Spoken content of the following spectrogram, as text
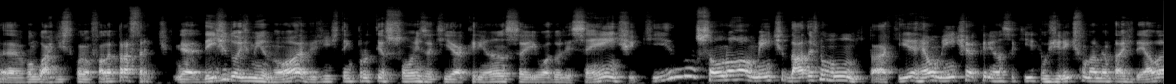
É, vanguardista, quando eu falo, é para frente. É, desde 2009, a gente tem proteções aqui à criança e ao adolescente que não são normalmente dadas no mundo, tá? Aqui é realmente a criança que os direitos fundamentais dela,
